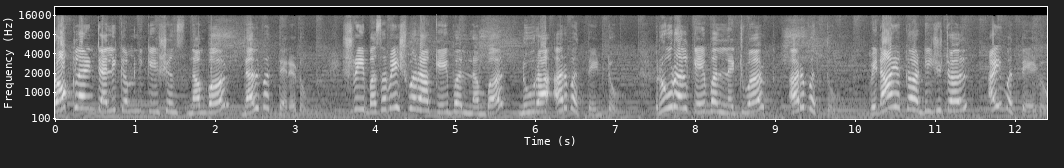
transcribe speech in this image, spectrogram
ರಾಕ್ಲೈನ್ ಟೆಲಿಕಮ್ಯುನಿಕೇಶನ್ಸ್ ನಂಬರ್ ನಲವತ್ತೆರಡು. ಶ್ರೀ ಬಸವೇಶ್ವರ ಕೇಬಲ್ ನಂಬರ್ ನೂರ ಅರವತ್ತೆಂಟು. ರೂರಲ್ ಕೇಬಲ್ ನೆಟ್ವರ್ಕ್ ಅರವತ್ತು. ವಿನಾಯಕ ಡಿಜಿಟಲ್ ಐವತ್ತೇಳು.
